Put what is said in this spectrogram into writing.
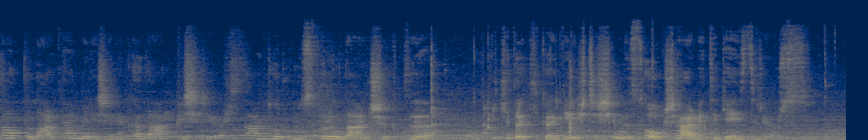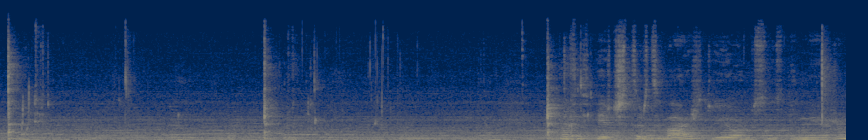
Tatlılar pembeleşene kadar pişiriyoruz. Sar topumuz fırından çıktı. 2 dakika geçti. Şimdi soğuk şerbeti gezdiriyoruz. Hafif bir çıtırtı var. Duyuyor musunuz bilmiyorum.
